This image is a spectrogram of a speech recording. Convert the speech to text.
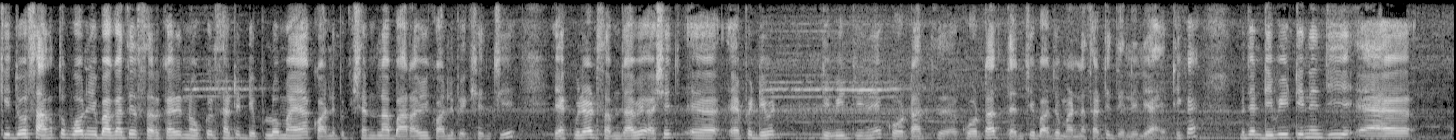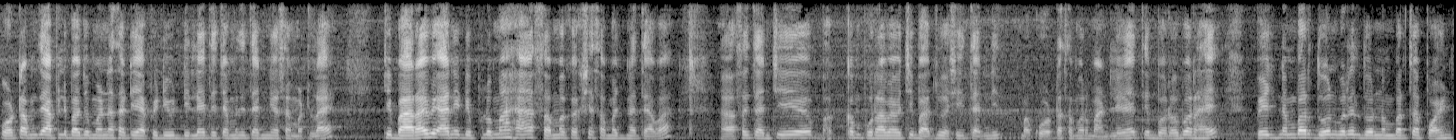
की जो सांगतो वन विभागातील सरकारी नोकरीसाठी डिप्लोमा या क्वालिफिकेशनला बारावी क्वालिफिकेशनची एक्विलंट समजावे अशीच ॲफिडेविट डी बी टीने कोर्टात कोर्टात त्यांची बाजू मांडण्यासाठी दिलेली आहे. ठीक आहे? म्हणजे डी बी टीने जी कोर्टामध्ये आपली बाजू मांडण्यासाठी ॲफिडेविट दिली आहे त्याच्यामध्ये त्यांनी असं म्हटलं आहे की बारावी आणि डिप्लोमा हा समकक्ष समजण्यात यावा. असं त्यांची भक्कम पुराव्याची बाजू अशी त्यांनी कोर्टासमोर मांडलेली आहे. ते बरोबर आहे. पेज नंबर दोनवरील दोन नंबरचा पॉईंट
